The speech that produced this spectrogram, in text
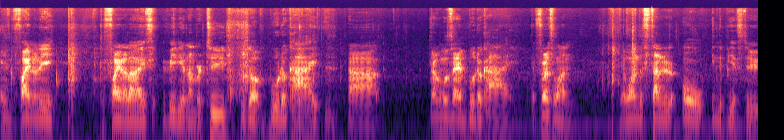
And finally, to finalize video number two, we got Budokai, uh, Dragon Ball Z Budokai, the first one, the one that started all in the PS2.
